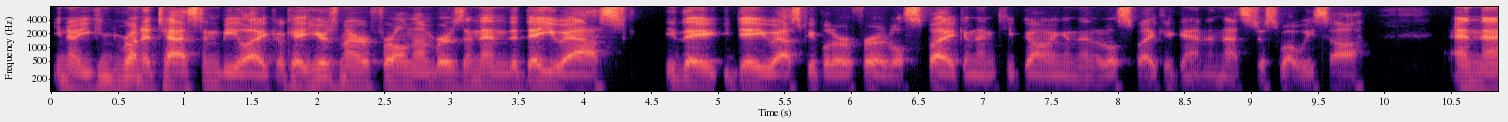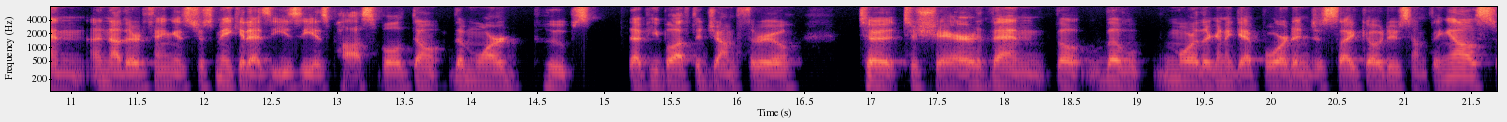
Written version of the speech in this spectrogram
you know you can run a test and be like okay here's my referral numbers. And then the day you ask the day you ask people to refer it'll spike and then keep going and then it'll spike again. And that's just what we saw. And then another thing is just make it as easy as possible. Don't the more hoops that people have to jump through to to share then the the more they're going to get bored and just like go do something else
